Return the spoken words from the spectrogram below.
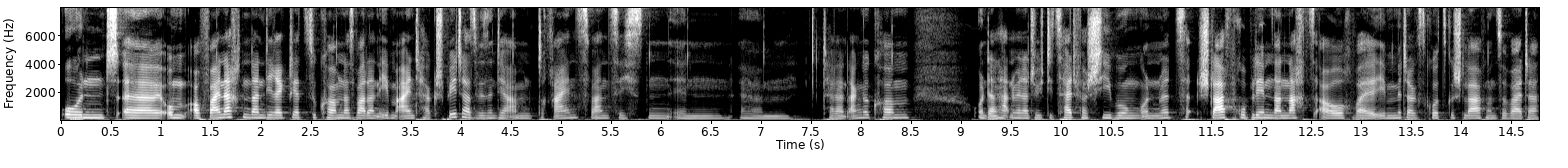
Und äh, um auf Weihnachten dann direkt jetzt zu kommen, das war dann eben einen Tag später. Also wir sind ja am 23. in ähm, Thailand angekommen. Und dann hatten wir natürlich die Zeitverschiebung und mit Schlafproblemen dann nachts auch, weil eben mittags kurz geschlafen und so weiter.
